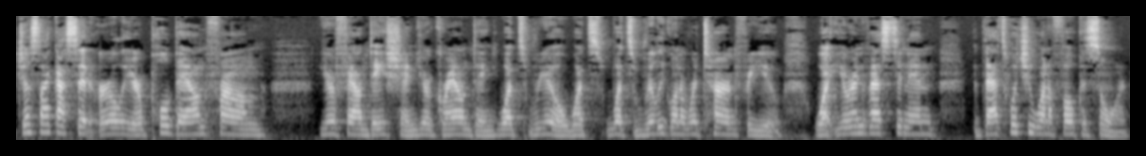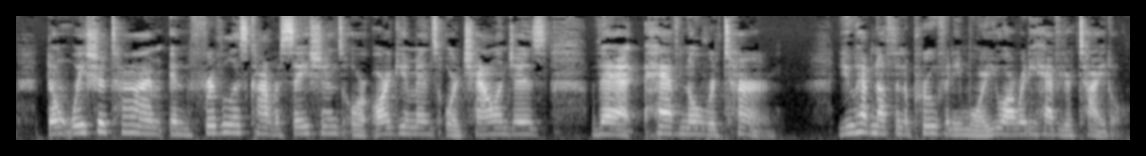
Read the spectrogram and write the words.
just like I said earlier, pull down from your foundation, your grounding, what's real, what's what's really going to return for you, what you're investing in that's what you want to focus on. Don't waste your time in frivolous conversations or arguments or challenges that have no return. You have nothing to prove anymore. You already have your title,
